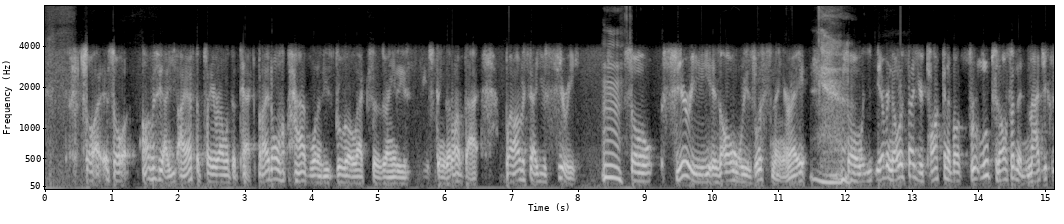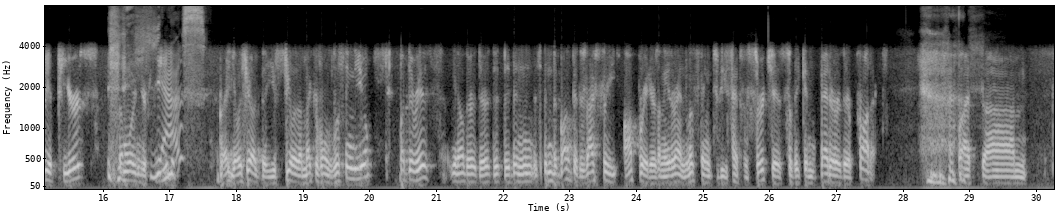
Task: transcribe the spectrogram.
So, I, so obviously, I, I have to play around with the tech, but I don't have one of these Google Alexas or any of these, these things. I don't have that. But obviously, I use Siri. Mm. So Siri is always listening, right? so you ever notice that you're talking about Froot Loops, and all of a sudden it magically appears somewhere in your feed? Yes. Right, you always feel like that you feel that the microphone's listening to you, but there is, you know, there, there, they've been, it's been debunked that there's actually operators on the other end listening to these types of searches so they can better their product. but um,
